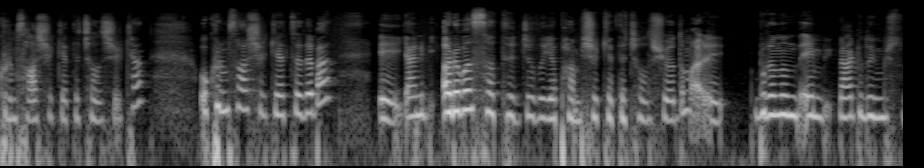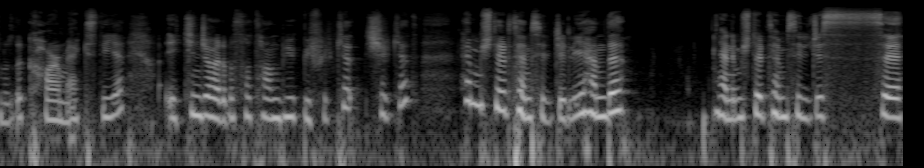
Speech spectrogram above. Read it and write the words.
kurumsal şirkette çalışırken o kurumsal şirkette de ben e, yani bir araba satıcılığı yapan bir şirkette çalışıyordum. E, buranın en belki duymuşsunuzdur CarMax diye ikinci araba satan büyük bir şirket şirket. Hem müşteri temsilciliği hem de yani müşteri temsilcisi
